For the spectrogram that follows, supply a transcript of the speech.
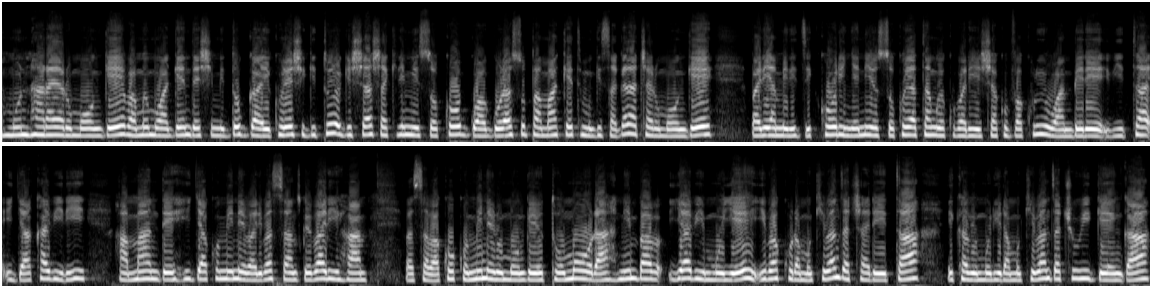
mu ntara ya Rumonge bamwe mu bagendesha imiduga ikoresha igituro gishasha kiri mu isoko gwagura supermarket mu gisagara ca Rumonge bari amiriza ikori nye niyo soko yatangwe kubarisha kuva kuri wa mbere bita ijya kabiri hamande hijya komine bari basanzwe bariha basaba ko komine Rumonge yotomora nimba yabimuye ibakura mu kibanza ca leta ikabimurira mu kibanza cy'uwigenga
